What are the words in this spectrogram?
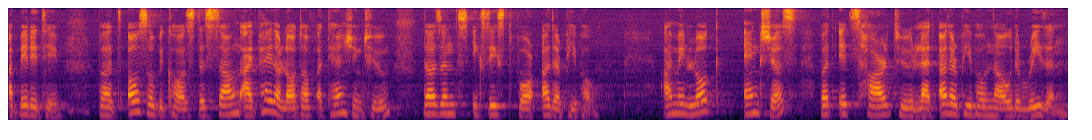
ability, but also because the sound I paid a lot of attention to doesn't exist for other people. I may look anxious, but it's hard to let other people know the reason.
